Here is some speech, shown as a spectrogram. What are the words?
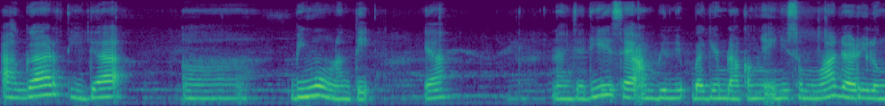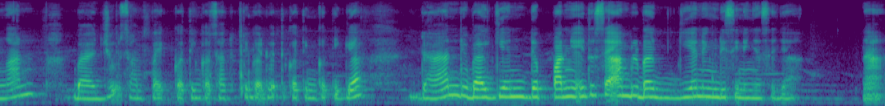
agar tidak uh, bingung nanti ya. Nah, jadi saya ambil bagian belakangnya ini semua dari lengan, baju sampai ke tingkat 1, tingkat 2, ke tingkat 3 dan di bagian depannya itu saya ambil bagian yang di sininya saja. Nah,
